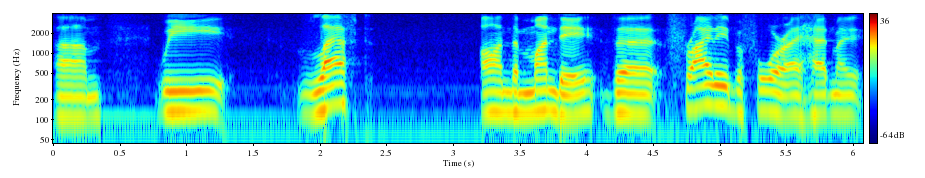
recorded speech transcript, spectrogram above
Um, we left on the Monday. The Friday before, I had my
